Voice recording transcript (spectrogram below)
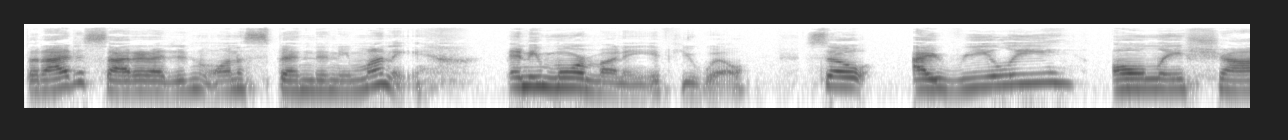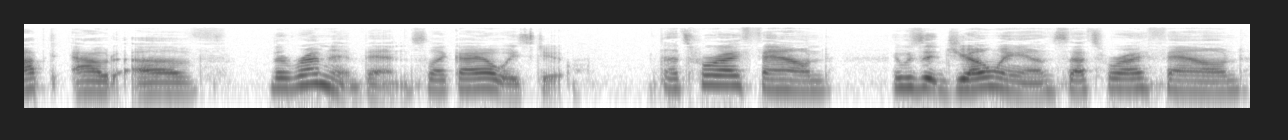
But I decided I didn't want to spend any money, any more money, if you will. So I really only shopped out of the remnant bins, like I always do. That's where I found, it was at Joann's, that's where I found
